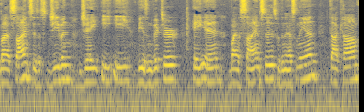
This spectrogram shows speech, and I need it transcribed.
Biosciences. It's Jeevan, J E E, V as in Victor, A N, Biosciences with an S on the end, dot com.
